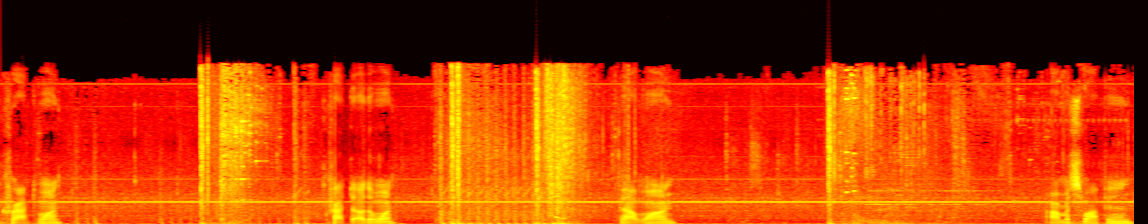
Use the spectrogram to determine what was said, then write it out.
Cracked one. Cracked the other one. Got one. Armor swap in.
